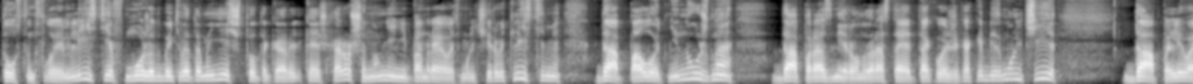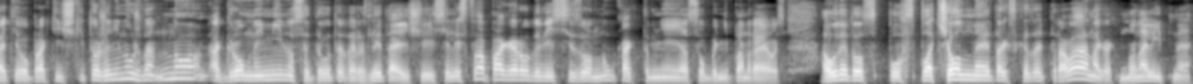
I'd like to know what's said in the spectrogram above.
толстым слоем листьев. Может быть, в этом и есть что-то, конечно, хорошее, но мне не понравилось мульчировать листьями. Да, полоть не нужно, да, по размеру он вырастает такой же, как и без мульчи. Да, поливать его практически тоже не нужно, но огромный минус это вот это разлетающиеся листва по огороду весь сезон, ну как-то мне особо не понравилось. А вот эта вот сплоченная, так сказать, трава, она как монолитная.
